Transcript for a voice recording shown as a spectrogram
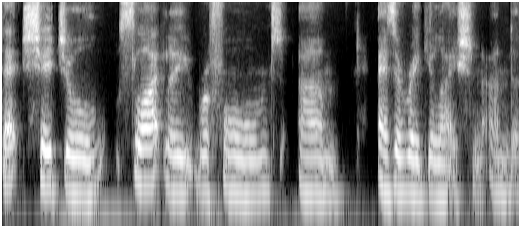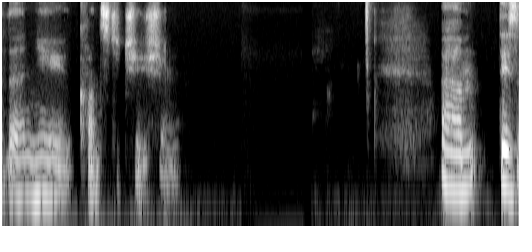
that schedule slightly reformed um, as a regulation under the new constitution. Um, there's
